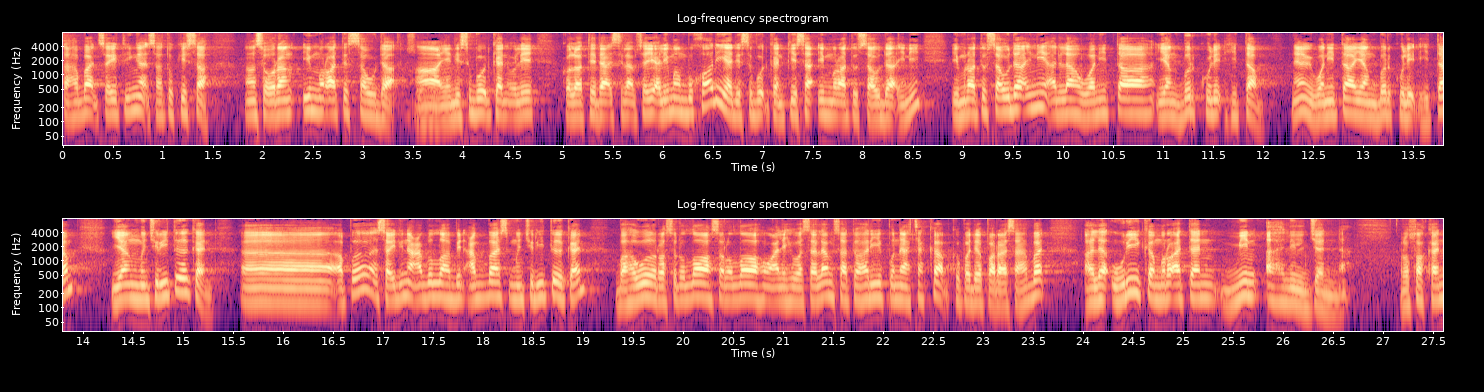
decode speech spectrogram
sahabat. Saya ingat satu kisah ha, seorang imratus sauda. Ha, yang disebutkan oleh kalau tidak silap saya Al-Imam Bukhari ada sebutkan kisah imratus sauda ini. Imratus sauda ini adalah wanita yang berkulit hitam. Ya, wanita yang berkulit hitam yang menceritakan uh, apa Saidina Abdullah bin Abbas menceritakan bahawa Rasulullah sallallahu alaihi wasallam satu hari pernah cakap kepada para sahabat ala urika mar'atan min ahlil jannah. Rasulullah kan,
